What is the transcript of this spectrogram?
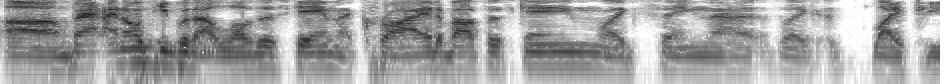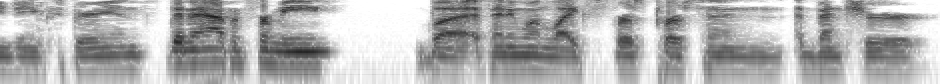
Um, but I know people that love this game, that cried about this game, like saying that it's like a life changing experience. Didn't happen for me, but if anyone likes first person adventure,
